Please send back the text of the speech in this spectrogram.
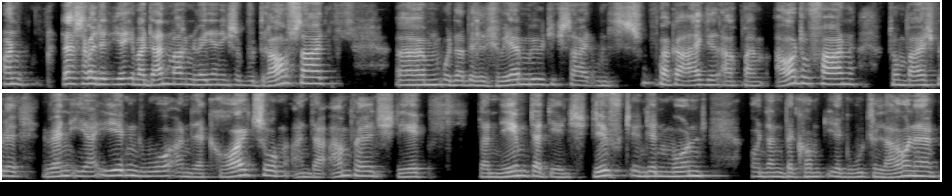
Und das solltet ihr immer dann machen, wenn ihr nicht so gut drauf seid ähm, oder ein bisschen schwermütig seid und super geeignet auch beim Autofahren. Zum Beispiel, wenn ihr irgendwo an der Kreuzung, an der Ampel steht, dann nehmt ihr den Stift in den Mund und dann bekommt ihr gute Laune.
